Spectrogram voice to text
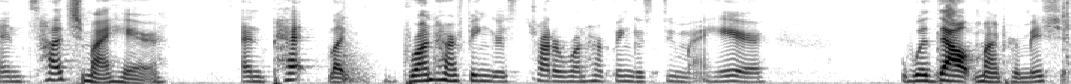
and touch my hair and pet, like, run her fingers, try to run her fingers through my hair without my permission.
